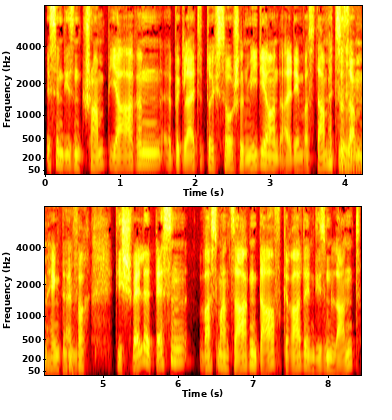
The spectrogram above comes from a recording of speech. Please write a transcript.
ist in diesen Trump-Jahren äh, begleitet durch Social Media und all dem, was damit mhm. zusammenhängt, mhm. einfach die Schwelle dessen, was man sagen darf, gerade in diesem Land,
